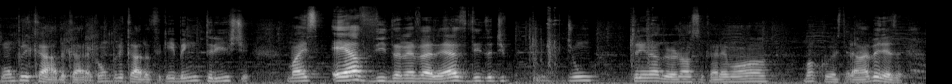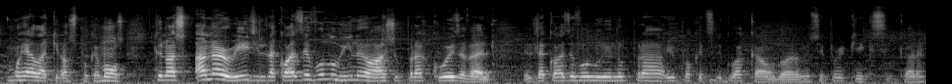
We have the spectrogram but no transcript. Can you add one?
Complicado, cara. Complicado. Eu fiquei bem triste. Mas é a vida, né, velho? É a vida de, de um treinador. Nossa, cara, é mó uma coisa, tá Mas beleza. Vamos relar aqui nossos pokémons. Que o nosso Anarid, ele tá quase evoluindo, eu acho, pra coisa, velho. Ele tá quase evoluindo pra... E o Poké desligou a cal agora. Eu não sei por que que esse cara,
